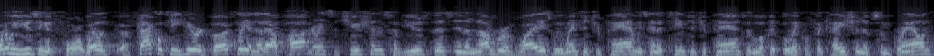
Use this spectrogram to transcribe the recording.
What are we using it for? Well, uh, faculty here at Berkeley and at our partner institutions have used this in a number of ways. We went to Japan. We sent a team to Japan to look at the liquefaction of some ground.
